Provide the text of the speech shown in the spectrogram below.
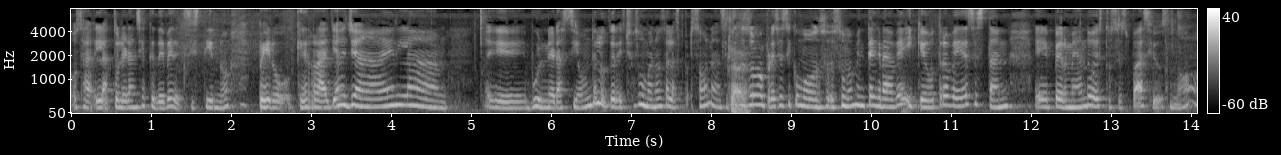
o sea, la tolerancia que debe de existir, ¿no? Pero que raya ya en la eh, vulneración de los derechos humanos de las personas. Entonces eso me parece así como sumamente grave y que otra vez están eh, permeando estos espacios, ¿no?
